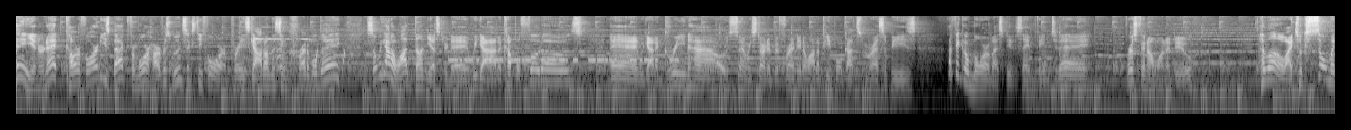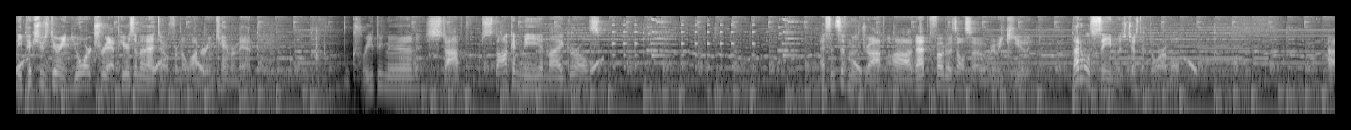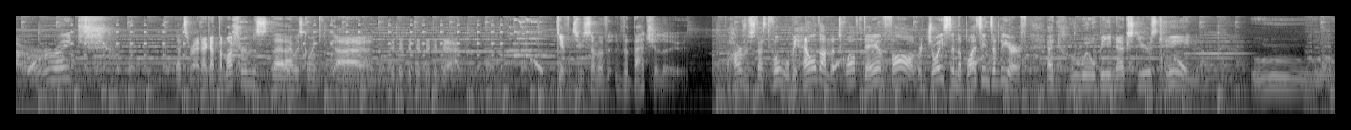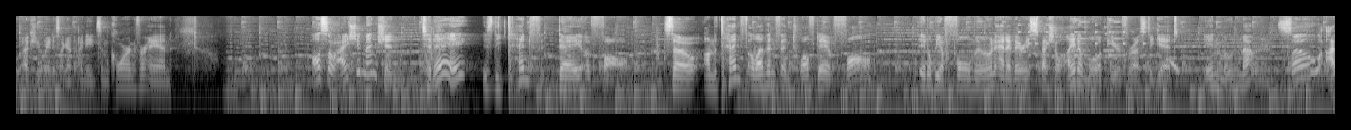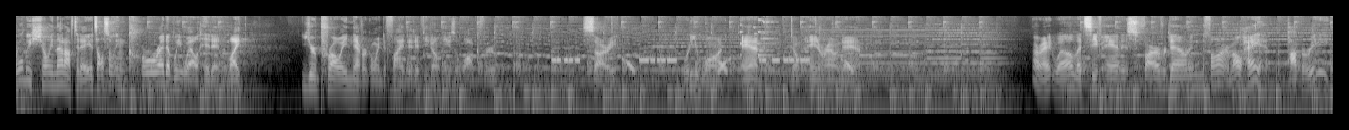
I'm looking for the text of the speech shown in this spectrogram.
Hey Internet, Colorful Arty's back for more Harvest Moon 64. Praise God on this incredible day. So we got a lot done yesterday. We got a couple photos, and we got a greenhouse, and we started befriending a lot of people, got some recipes. I think it'll more or less be the same thing today. First thing I want to do... Hello, I took so many pictures during your trip. Here's a memento from the wandering cameraman. Creepy man, stop stalking me and my girls. Essence of Moondrop. Aw, that photo is also really cute. That whole scene was just adorable. Alright. That's right, I got the mushrooms that I was going to, uh, give to some of the bachelors. The Harvest Festival will be held on the 12th day of fall. Rejoice in the blessings of the earth. And who will be next year's king? Actually, wait a second. I need some corn for Anne. Also, I should mention, today is the 10th day of fall. So, on the 10th, 11th, and 12th day of fall, it'll be a full moon, and a very special item will appear for us to get in Moon Mountain. So, I will be showing that off today. It's also incredibly well hidden. Like, you're probably never going to find it if you don't use a walkthrough. Sorry. What do you want? Anne. Don't hang around Anne. Alright, well, let's see if Anne is farther down in the farm. Oh, hey, Popuri.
